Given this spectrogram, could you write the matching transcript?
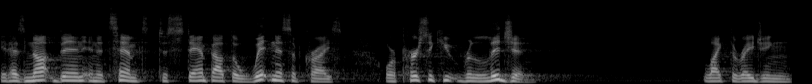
it has not been an attempt to stamp out the witness of Christ or persecute religion like the raging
